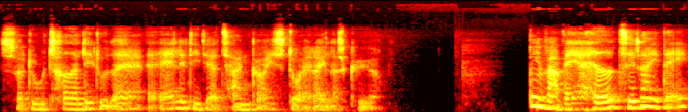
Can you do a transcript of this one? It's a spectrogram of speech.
Så du træder lidt ud af, af alle de der tanker og historier, der ellers kører. Det var, hvad jeg havde til dig i dag.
